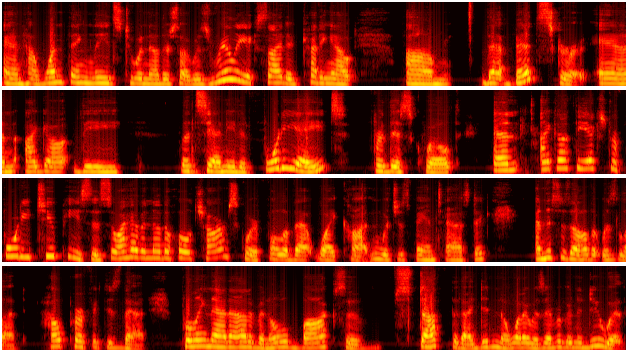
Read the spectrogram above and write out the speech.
and how one thing leads to another. So I was really excited cutting out um, that bed skirt. And I got the, let's see, I needed 48 for this quilt. And I got the extra 42 pieces, so I have another whole charm square full of that white cotton, which is fantastic. And this is all that was left. How perfect is that? Pulling that out of an old box of stuff that I didn't know what I was ever going to do with.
